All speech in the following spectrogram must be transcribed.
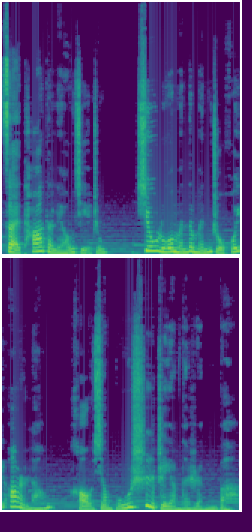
在他的了解中，修罗门的门主灰二郎好像不是这样的人吧？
